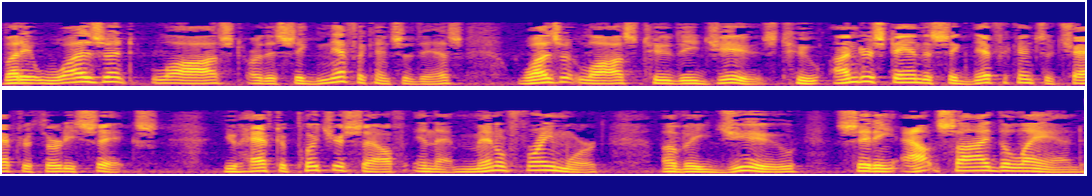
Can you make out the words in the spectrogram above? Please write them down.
But it wasn't lost, or the significance of this wasn't lost to the Jews. To understand the significance of chapter 36, you have to put yourself in that mental framework of a Jew sitting outside the land,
